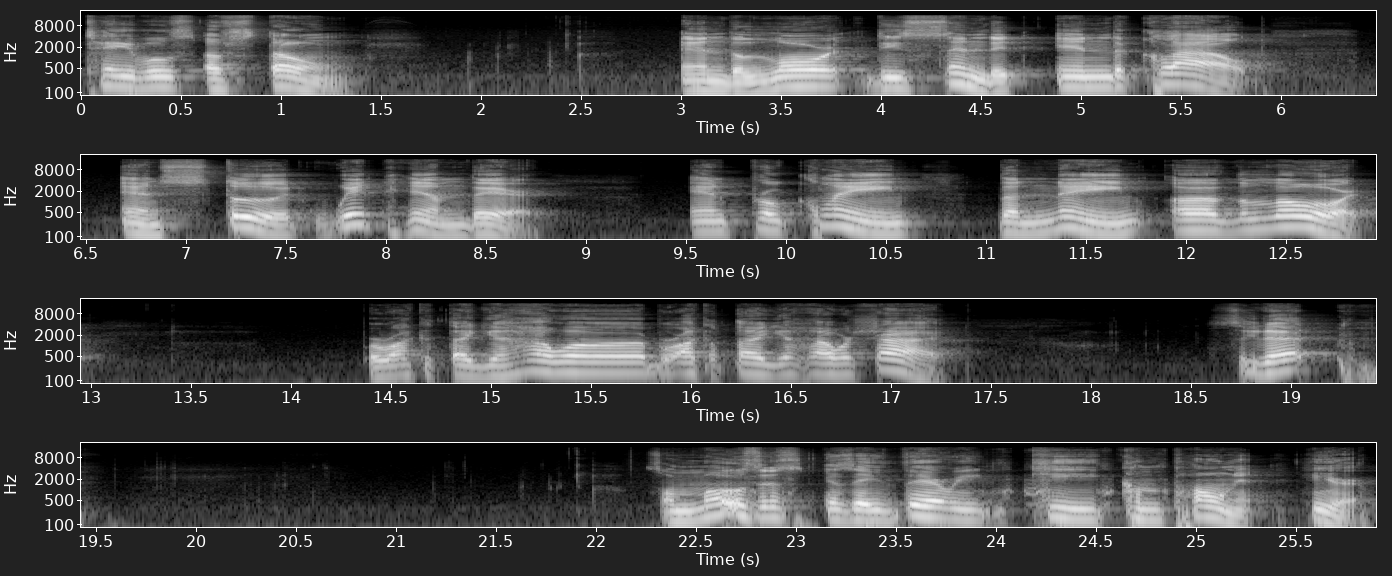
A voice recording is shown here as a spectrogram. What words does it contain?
tables of stone. And the Lord descended in the cloud and stood with him there and proclaimed the name of the Lord. Barakatah Yahweh, Barakatah Yahawashi. See that? So Moses is a very key component here.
